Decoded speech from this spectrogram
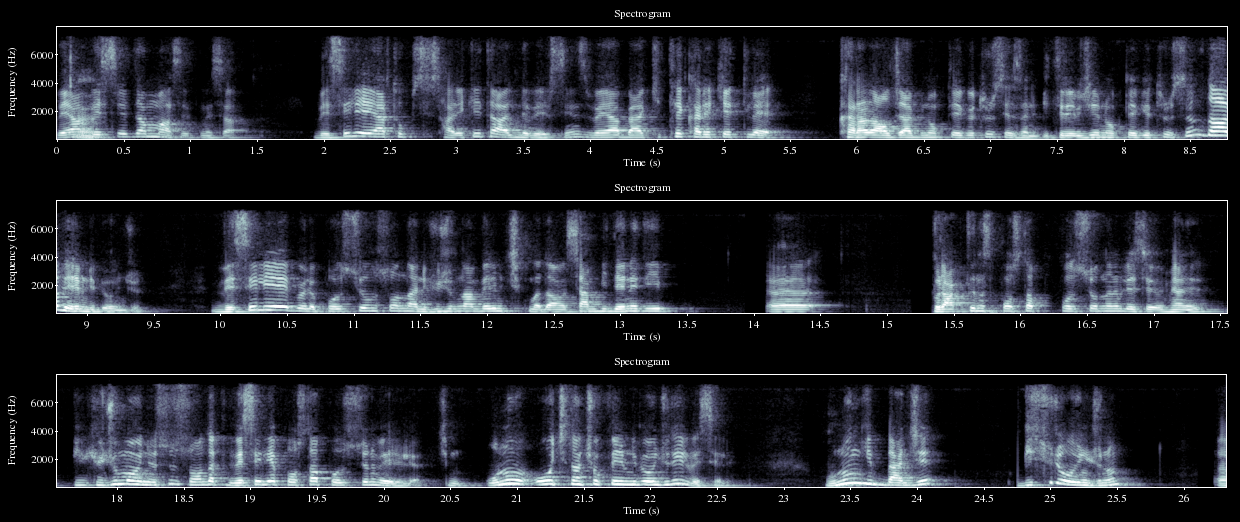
Veya evet. Veseli'den bahset mesela. Veseli eğer topu siz hareket halinde verirseniz veya belki tek hareketle karar alacağı bir noktaya götürürseniz hani bitirebileceği noktaya götürürseniz daha verimli bir oyuncu. Veseli'ye böyle pozisyonun sonunda hani hücumdan verim çıkmadı ama sen bir dene deyip e, bıraktığınız posta pozisyonlarını bile seviyorum. Yani bir hücum oynuyorsunuz sonunda Veseli'ye posta pozisyonu veriliyor. Şimdi onu o açıdan çok verimli bir oyuncu değil Veseli. Bunun gibi bence bir sürü oyuncunun e,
